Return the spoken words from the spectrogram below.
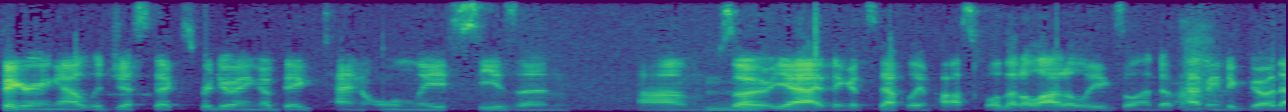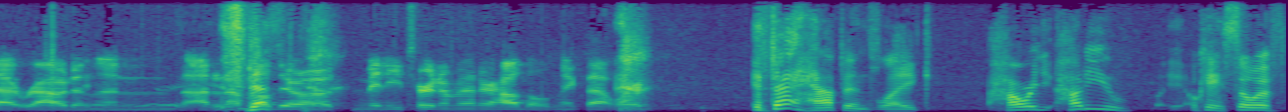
figuring out logistics for doing a Big Ten only season. Um, mm So yeah, I think it's definitely possible that a lot of leagues will end up having to go that route, and then I don't know if they'll do a mini tournament or how they'll make that work. If that happens, like how are you? How do you? Okay, so if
